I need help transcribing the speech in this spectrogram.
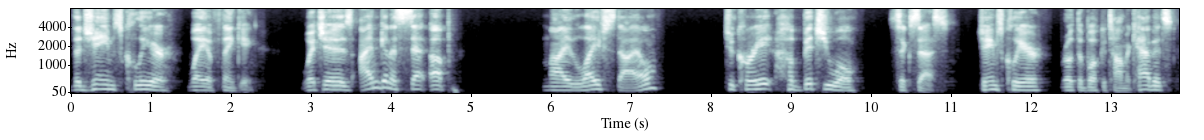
the James Clear way of thinking, which is I'm going to set up my lifestyle to create habitual success. James Clear wrote the book Atomic Habits,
